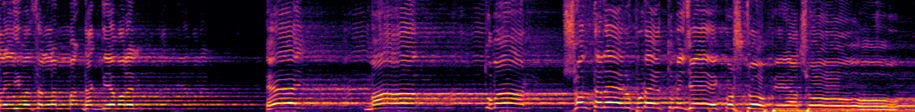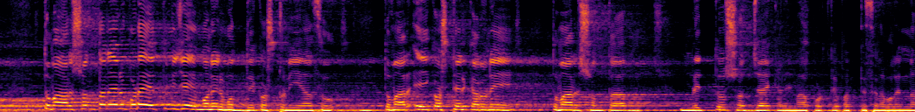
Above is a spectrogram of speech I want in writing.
আলহি ওয়াসাল্লাম ডাক দিয়ে বলেন, এই মা, তোমার সন্তানের উপরে তুমি যে কষ্ট পেয়ে আছো, তোমার সন্তানের উপরে তুমি যে মনের মধ্যে কষ্ট নিয়ে আসো তোমার এই কষ্টের কারণে তোমার সন্তান মৃত্যু শয্যায় কালিমা পড়তে পারতেছে না বলেন না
